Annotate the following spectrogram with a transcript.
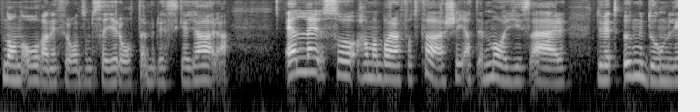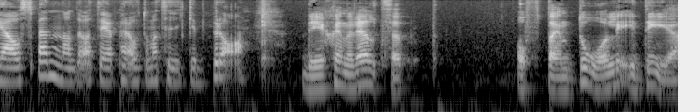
någon ovanifrån som säger åt dem hur det ska göra. Eller så har man bara fått för sig att emojis är du vet, ungdomliga och spännande och att det per automatik är bra. Det är generellt sett ofta en dålig idé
